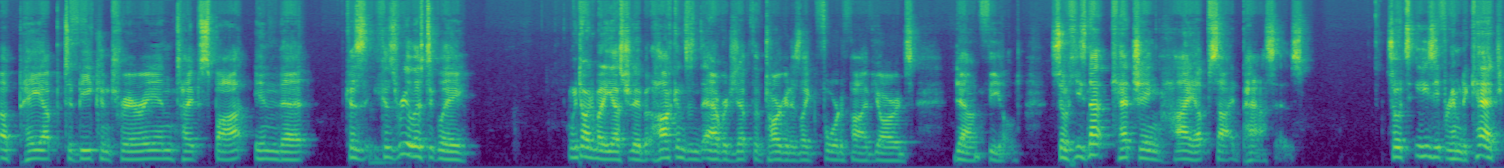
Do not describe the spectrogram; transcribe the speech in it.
a pay up to be contrarian type spot in that because because realistically, we talked about it yesterday, but Hockenson's average depth of target is like four to five yards downfield. So he's not catching high upside passes. So it's easy for him to catch.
